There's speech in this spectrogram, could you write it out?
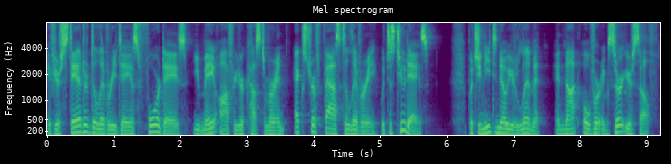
if your standard delivery day is four days, you may offer your customer an extra fast delivery, which is two days. But you need to know your limit and not overexert yourself.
